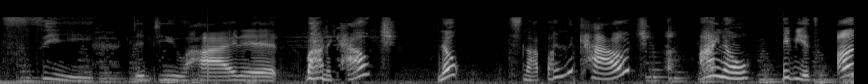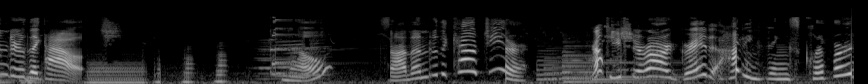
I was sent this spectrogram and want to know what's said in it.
See. Did you hide it behind the couch? Nope. It's not behind the couch. I know. Maybe it's under the couch. No, it's not under the couch either. You sure are great at hiding things, Clifford.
